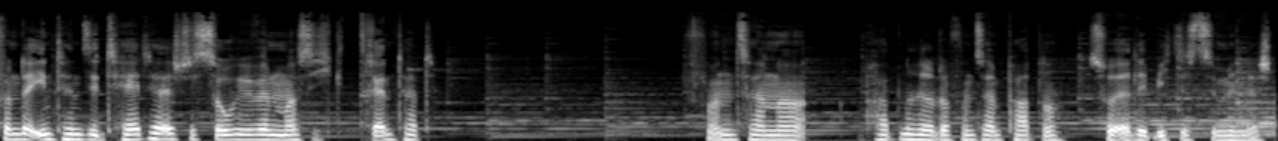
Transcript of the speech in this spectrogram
von der Intensität her ist es so, wie wenn man sich getrennt hat von seiner Partnerin oder von seinem Partner. So erlebe ich das zumindest.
